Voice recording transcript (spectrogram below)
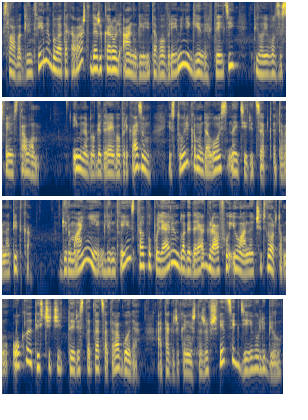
Слава Глинтвейна была такова, что даже король Англии того времени, Генрих III, пил его за своим столом. Именно благодаря его приказам историкам удалось найти рецепт этого напитка – Германии Глинтвейн стал популярен благодаря графу Иоанну IV около 1420 года, а также, конечно же, в Швеции, где его любил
